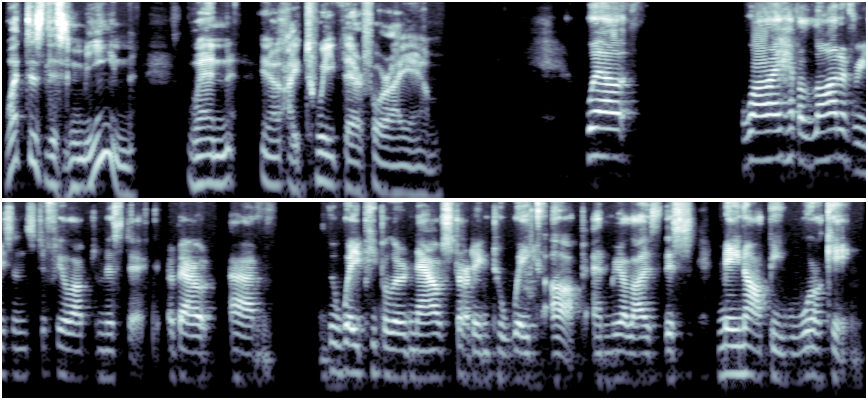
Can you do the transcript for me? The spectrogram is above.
what does this mean when you know I tweet, therefore I am? Well, while I have a lot of reasons to feel optimistic about um, the way people are now starting to wake up and realize this may not be working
